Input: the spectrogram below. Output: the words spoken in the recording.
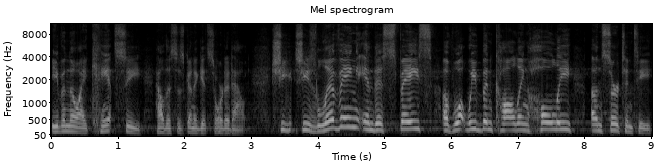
Even though I can't see how this is going to get sorted out. She, she's living in this space of what we've been calling holy uncertainty.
